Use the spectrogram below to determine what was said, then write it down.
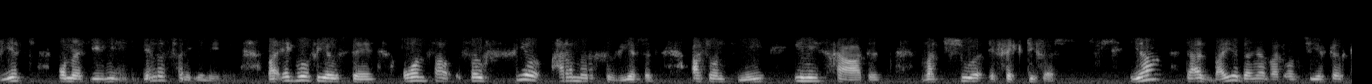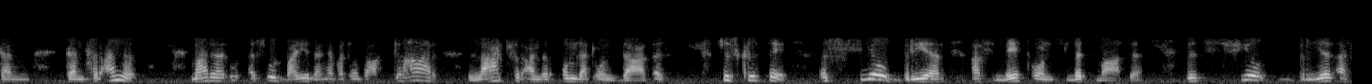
weet omdat jy nie deel is van die Unie nie. Maar ek wil vir jou sê ons sou soveel armer gewees het as ons nie unies gehad het wat so effektief is. Ja, daar is baie dinge wat ons seker kan kan verander. Maar daar is ook baie dinge wat ons al klaar laat verander omdat ons daar is. Soos Chris sê, is veel breër as net ons lidmate. Dit is veel breër as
